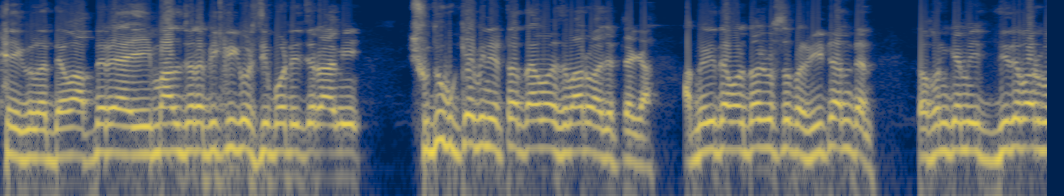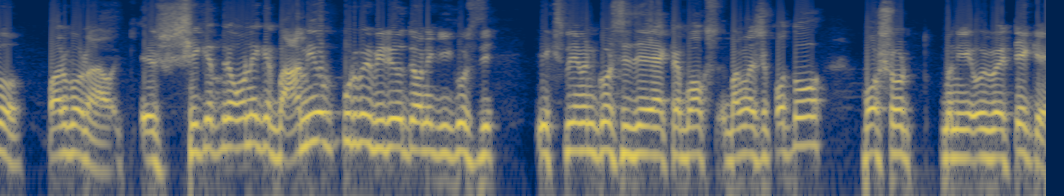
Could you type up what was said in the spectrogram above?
এইগুলো দেওয়া আপনারা এই মাল জোড়া বিক্রি করছি বডি জোড়া আমি শুধু ক্যাবিনেটটার দাম আছে বারো হাজার টাকা। আপনি যদি আমার দশ বছর পর রিটার্ন দেন, তখন কি আমি দিতে পারব? পারব না। সেক্ষেত্রে অনেকে, আমিও পূর্বের ভিডিওতে অনেক ই করছি এক্সপেরিমেন্ট করছি যে একটা বক্স বাংলাদেশে কত বছর মানে ওইভাবে টেকে।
